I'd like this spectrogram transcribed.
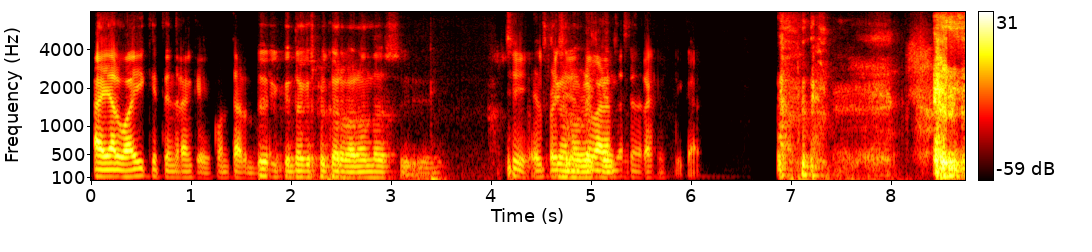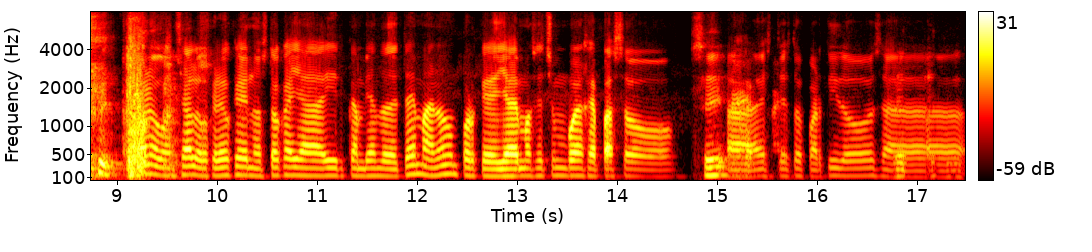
hay algo ahí que tendrán que contarnos. Sí, que tendrá que explicar Barandas. Sí, el presidente Barandas tendrá que explicar. bueno, Gonzalo, creo que nos toca ya ir cambiando de tema, ¿no? Porque ya hemos hecho un buen repaso a este, estos partidos, a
